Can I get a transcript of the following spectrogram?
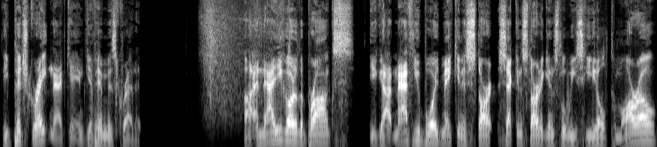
He pitched great in that game. Give him his credit. Uh, and now you go to the Bronx. You got Matthew Boyd making his start second start against Luis Gil tomorrow.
